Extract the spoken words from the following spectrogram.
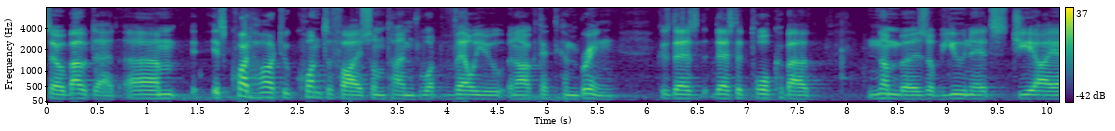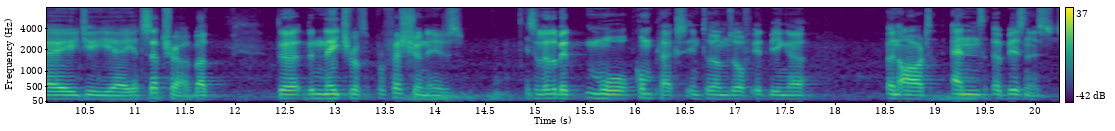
So about that, um, it's quite hard to quantify sometimes what value an architect can bring, because there's there's the talk about numbers of units, GIA, GEA, etc. But the the nature of the profession is is a little bit more complex in terms of it being a an art and a business.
